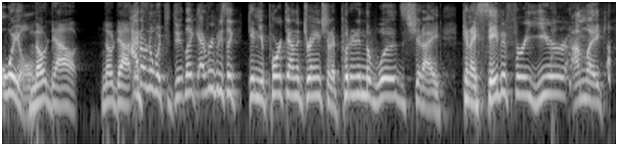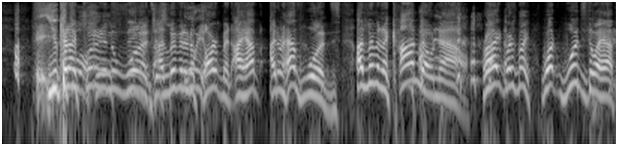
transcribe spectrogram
oil? No doubt. No doubt. I don't know what to do. Like everybody's like, can you pour it down the drain? Should I put it in the woods? Should I? Can I save it for a year? I'm like, you can, can I put it in the woods? I live in an oh, oil. apartment. I have. I don't have woods. I live in a condo now, right? Where's my? What woods do I have?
